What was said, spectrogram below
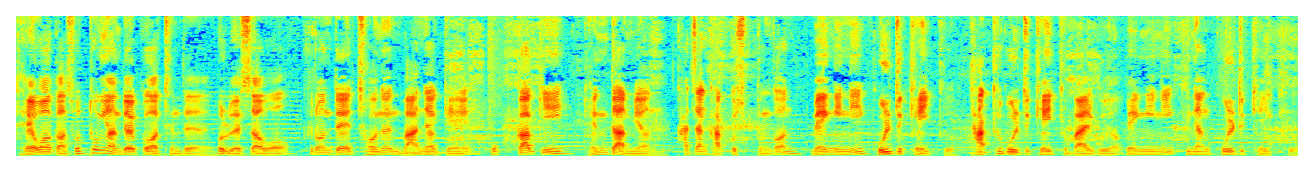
대화가 소통이 안 될 것 같은데 그걸 왜 싸워? 그런데 저는 만약에 복각이 된다면 가장 갖고 싶은 건 맹인이 골드 케이크 다크 골드 케이크 말고요 맹인이 그냥 골드 케이크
